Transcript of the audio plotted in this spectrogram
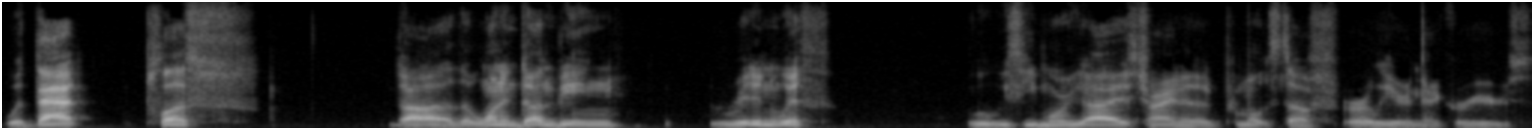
with that plus uh, the one and done being ridden with, will we see more guys trying to promote stuff earlier in their careers?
